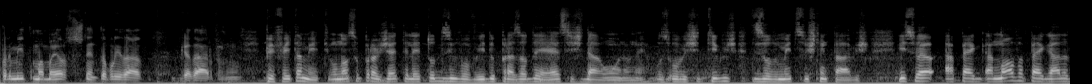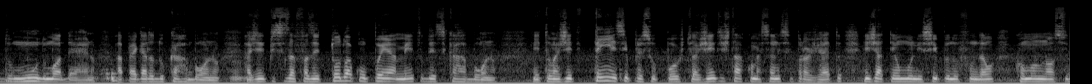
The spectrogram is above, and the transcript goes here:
permite uma maior sustentabilidade de cada árvore, não é? Perfeitamente. O nosso projeto ele é todo desenvolvido para as ODS da ONU, né? os Objetivos de Desenvolvimento Sustentáveis. Isso é a, a nova pegada do mundo moderno, a pegada do carbono. A gente precisa fazer todo o acompanhamento desse carbono. Então, a gente tem esse pressuposto, a gente está começando esse projeto e já tem o município no Fundão como nosso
